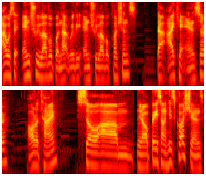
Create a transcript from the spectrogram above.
I would say entry level, but not really entry level questions that I can answer all the time. So um, you know, based on his questions,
